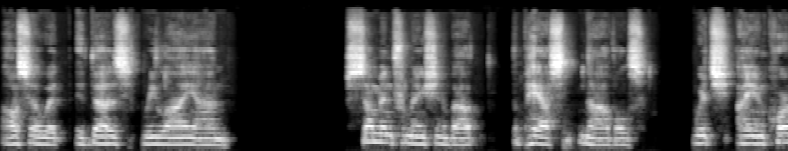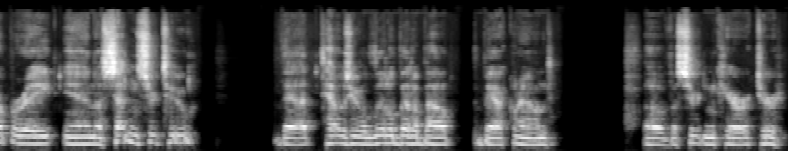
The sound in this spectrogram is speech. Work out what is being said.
also it, it does rely on some information about the past novels, which I incorporate in a sentence or two that tells you a little bit about the background of a certain character.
